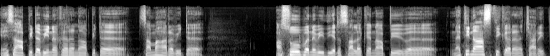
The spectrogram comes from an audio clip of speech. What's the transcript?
එනිසා අපිට වින කරන අපිට සමහර විට අසූබන විදියට සලකන අපි නැතිනාස්ති කරන චරිත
